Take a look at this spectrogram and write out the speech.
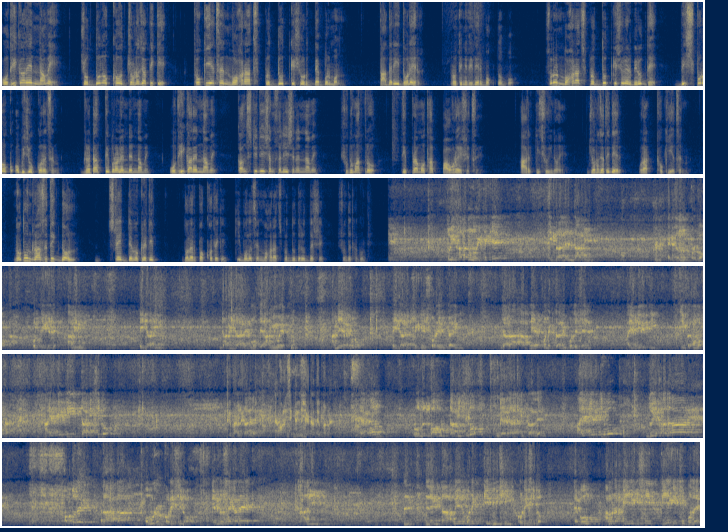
অধিকারের নামে চোদ্দ লক্ষ জনজাতিকে ঠকিয়েছেন মহারাজ প্রদ্যোৎ কিশোর দেববর্মন, তাদেরই দলের প্রতিনিধিদের বক্তব্য। শুনুন, মহারাজ প্রদ্যুৎ কিশোরের বিরুদ্ধে বিস্ফোরক অভিযোগ করেছেন। গ্রেটার ত্রিপুরাল্যান্ডের নামে, অধিকারের নামে, কনস্টিটিউশন সলিউশনের নামে শুধুমাত্র তিপ্রামথা পাওয়ারে এসেছে। আর কিছুই নয়, জনজাতিদের ওরা ঠকিয়েছেন। নতুন রাজনৈতিক দল স্টেট ডেমোক্রেটিক দলের পক্ষ থেকে কি বলেছেন মহারাজ প্রদ্যুতের উদ্দেশ্যে? শুনতে থাকুন। দুই হাজার নয় থেকে ত্রিপুরাল্যান্ড দাবি একজন প্রবক্তা বলতে গেলে এই দাবি। দাবিদারের মধ্যে আমিও একজন। আমি এখনও এই দাবি থেকে সরে যাইনি। যারা আপনি এখন একটু আগে বলেছেন, আইপিএফটি মশা আইপিএফটি দাবি ছিল ত্রিপাল্যান্ড এখন এসে গ্রেটার ত্রিপাল্যান্ড এখন প্রদ্যুৎ বাবুর দাবি ছিল গ্রেটার ত্রিপুরাল্যান্ড আইপিএফটিও দুই হাজার সতেরোয় রাস্তা অবরোধ করেছিল। কিন্তু সেখানে খালি ল্যাংটা হয়ে অনেককে মিছিল করেছিল। এবং আমরা পেয়ে গেছি পেয়ে গেছি বলে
